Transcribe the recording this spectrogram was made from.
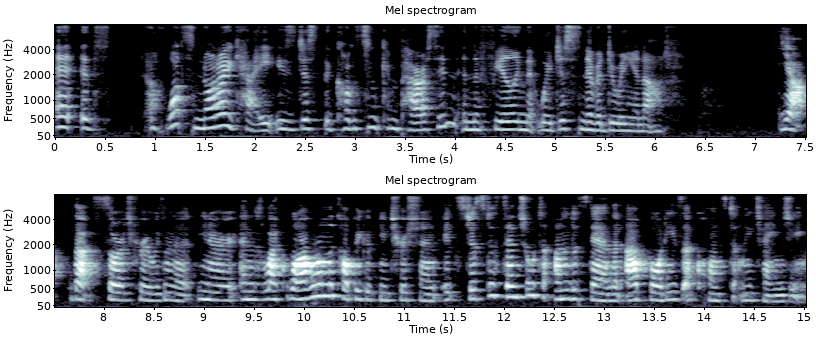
It's what's not okay is just the constant comparison and the feeling that we're just never doing enough. Yeah, that's so true, isn't it? You know, and like while we're on the topic of nutrition, it's just essential to understand that our bodies are constantly changing.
